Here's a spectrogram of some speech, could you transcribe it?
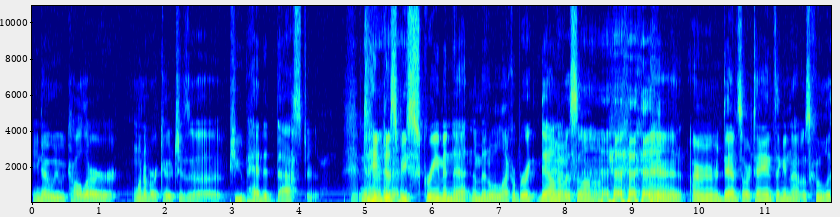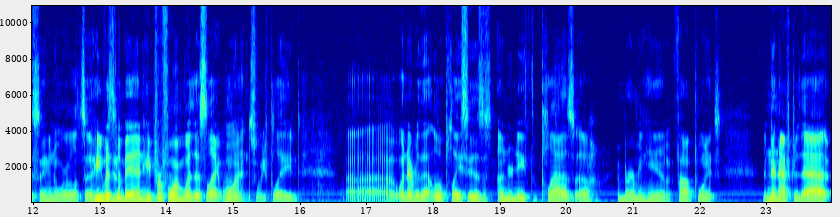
You know, we would call our one of our coaches a pube-headed bastard, and he'd just be screaming that in the middle like a breakdown of a song and I remember Dan Sartain thinking that was the coolest thing in the world. So he was in a band. He performed with us like once. We played uh, whatever that little place is underneath the plaza in Birmingham at Five Points. And then after that,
